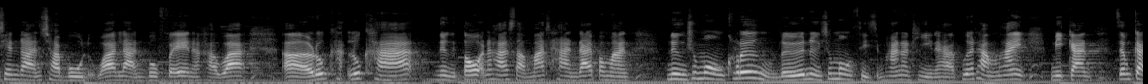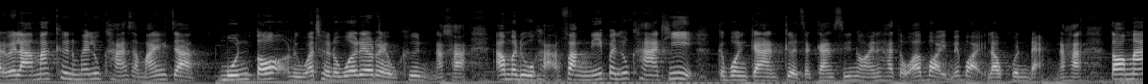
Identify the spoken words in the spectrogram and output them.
เช่นร้านชาบูหรือว่าร้านบุฟเฟ่นะคะว่าลูกลูกค้า 1 โต๊ะนะคะสามารถทานได้ประมาณ 1 ชั่วโมงครึ่ง หรือ 1 ชั่วโมง 45 นาทีนะคะเพื่อทำให้มีการจำกัดเวลามากขึ้นทำให้ลูกค้าสามารถที่จะหมุนโต๊ะ หรือว่าเทอร์โนเวอร์ได้เร็วขึ้นนะคะ เอามาดูค่ะ ฝั่งนี้เป็นลูกค้าที่กระบวนการเกิดจากการซื้อน้อยนะคะ แต่ว่าบ่อยไม่บ่อยเราควรแบ่งนะคะ ต่อมา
